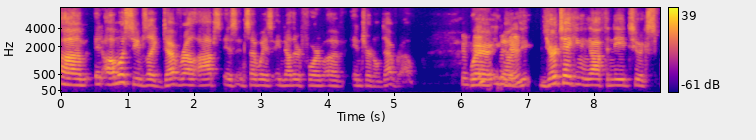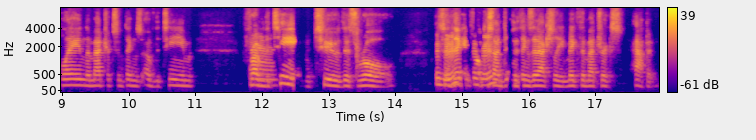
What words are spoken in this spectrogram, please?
um, it almost seems like devrel ops is in some ways another form of internal devrel mm-hmm. where you know mm-hmm. the, you're taking off the need to explain the metrics and things of the team from yeah. the team to this role, mm-hmm. so they can focus mm-hmm. on doing the things that actually make the metrics happen.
